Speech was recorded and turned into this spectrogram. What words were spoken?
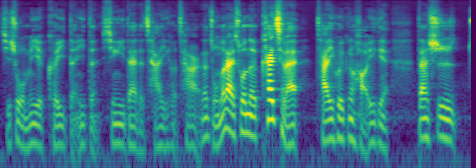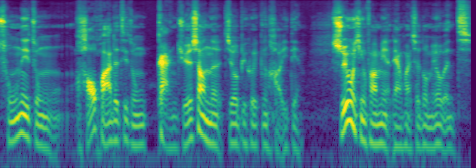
其实我们也可以等一等新一代的叉一和叉二。那总的来说呢，开起来叉一会更好一点，但是从那种豪华的这种感觉上呢，G O B 会更好一点。实用性方面，两款车都没有问题。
